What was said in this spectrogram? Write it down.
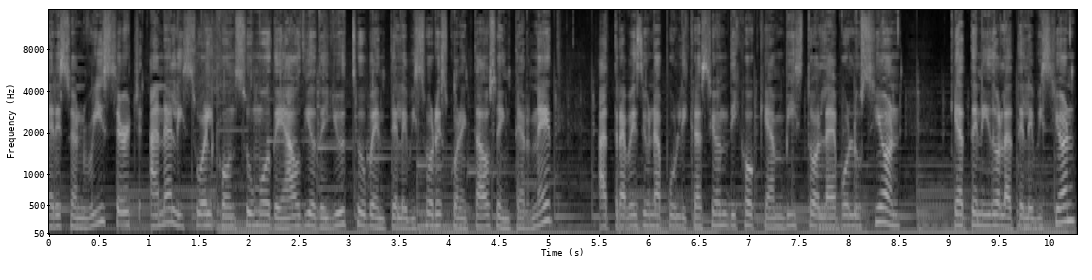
Edison Research analizó el consumo de audio de YouTube en televisores conectados a Internet. A través de una publicación dijo que han visto la evolución que ha tenido la televisión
